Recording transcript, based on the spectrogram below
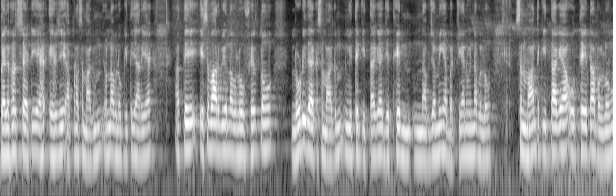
ਵੈਲਫੇਅਰ ਸੁਸਾਇਟੀ ਇਹ- ਇਹੋ ਜਿਹੇ ਆਪਣਾ ਸਮਾਗਮ ਉਹਨਾਂ ਵੱਲੋਂ ਕੀਤੇ ਜਾ ਰਿਹਾ ਹੈ ਅਤੇ ਇਸ ਵਾਰ ਵੀ ਉਹਨਾਂ ਵੱਲੋਂ ਫਿਰ ਤੋਂ ਲੋਹੜੀ ਦਾ ਇੱਕ ਸਮਾਗਮ ਇੱਥੇ ਕੀਤਾ ਗਿਆ, ਜਿੱਥੇ ਨਵਜੰਮੀਆਂ ਬੱਚੀਆਂ ਨੂੰ ਇਹਨਾਂ ਵੱਲੋਂ ਸਨਮਾਨਿਤ ਕੀਤਾ ਗਿਆ। ਉੱਥੇ ਇਹਨਾਂ ਵੱਲੋਂ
